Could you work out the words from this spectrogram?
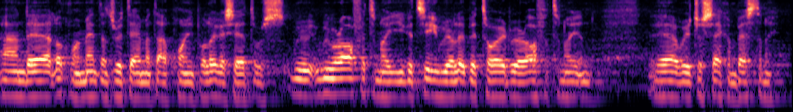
and uh, look, momentum's with them at that point. But like I said, was, we, we were off it tonight. You could see we were a little bit tired. We were off it tonight, and uh, we were just second best tonight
